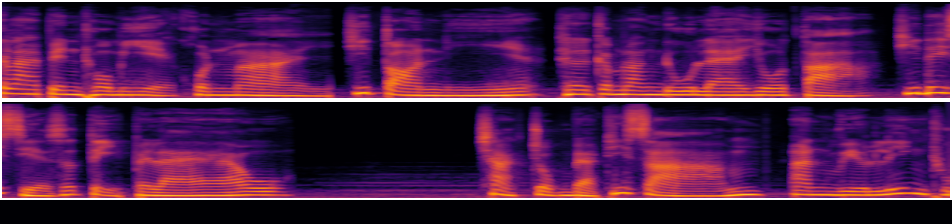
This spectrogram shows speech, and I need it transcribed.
กลายเป็นโทมิเอะคนใหม่ ที่ตอนนี้เธอกำลังดูแลโยตะที่ได้เสียสติไปแล้วฉากจบแบบที่ 3 unwilling to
